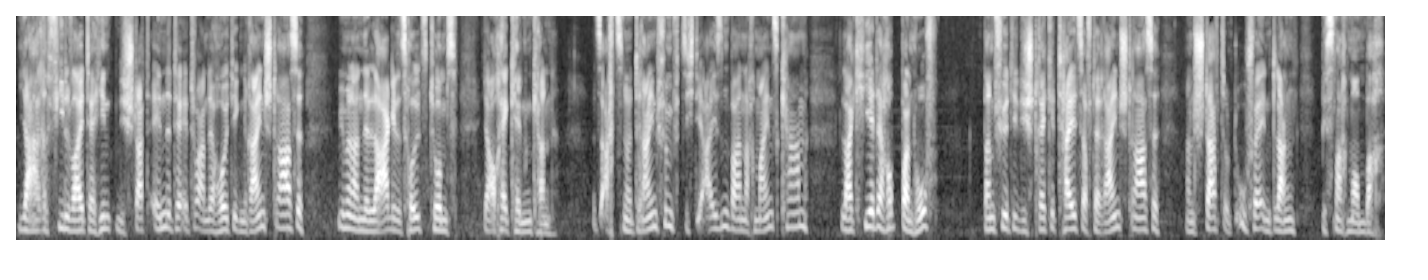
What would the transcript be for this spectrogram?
Jahre viel weiter hinten. Die Stadt endete etwa an der heutigen Rheinstraße, wie man an der Lage des Holzturms ja auch erkennen kann. Als 1853 die Eisenbahn nach Mainz kam, lag hier der Hauptbahnhof. Dann führte die Strecke teils auf der Rheinstraße an Stadt und Ufer entlang bis nach Mombach.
